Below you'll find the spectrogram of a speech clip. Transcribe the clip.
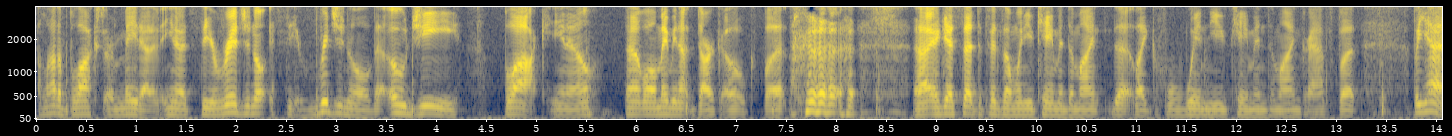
a lot of blocks are made out of it. You know, it's the original. It's the original, the OG block. You know, uh, well, maybe not dark oak, but I guess that depends on when you came into mine. Like when you came into Minecraft, but. But yeah,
